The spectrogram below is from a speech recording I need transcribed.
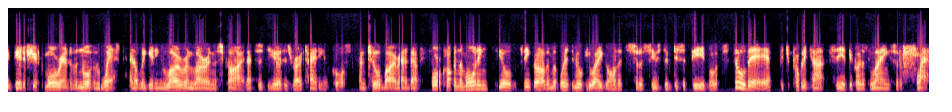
appear to shift more around to the north and west, and it'll be getting lower and lower in the sky. That's as the Earth is rotating, of course, until by around about four o'clock in the morning, you'll think, oh, where's the Milky Way gone? It sort of seems to have disappeared. Well, it's still there, but you probably can't see it because it's laying sort of flat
